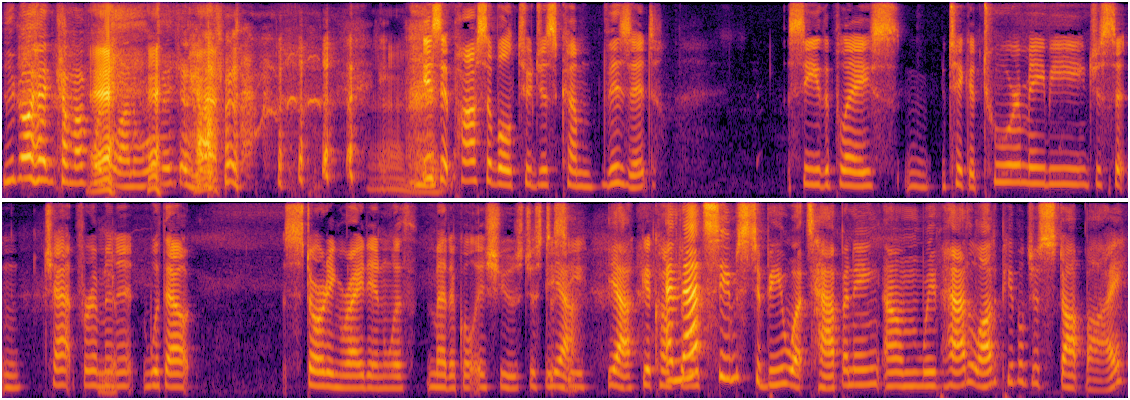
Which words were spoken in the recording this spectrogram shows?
You go ahead and come up with one, and we'll make it happen. Is it possible to just come visit, see the place, take a tour, maybe just sit and chat for a minute without starting right in with medical issues, just to yeah, see? yeah. get comfortable? and that seems to be what's happening. Um, we've had a lot of people just stop by,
